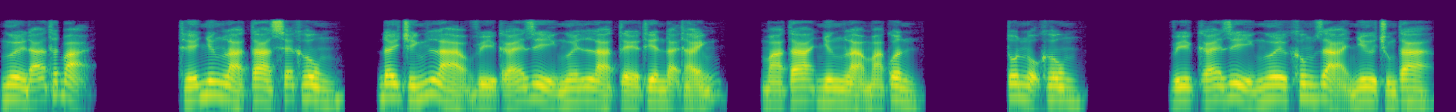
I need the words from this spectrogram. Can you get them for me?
ngươi đã thất bại. Thế nhưng là ta sẽ không, đây chính là vì cái gì ngươi là tề thiên đại thánh, mà ta nhưng là ma quân. Tôn ngộ không. Vì cái gì ngươi không giả như chúng ta.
